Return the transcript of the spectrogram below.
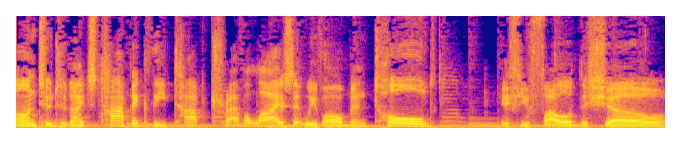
On to tonight's topic the top travel lies that we've all been told if you followed the show.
